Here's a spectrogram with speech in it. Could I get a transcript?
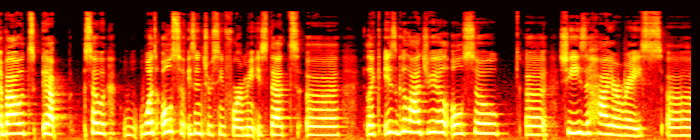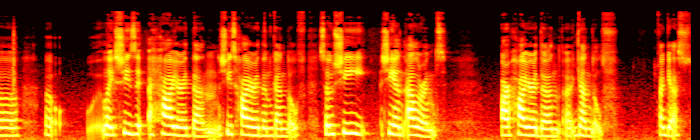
about yeah. So what also is interesting for me is that uh, like is Galadriel also uh, she is a higher race uh, uh like she's higher than she's higher than Gandalf. So she she and Elrond are higher than uh, Gandalf, I guess.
